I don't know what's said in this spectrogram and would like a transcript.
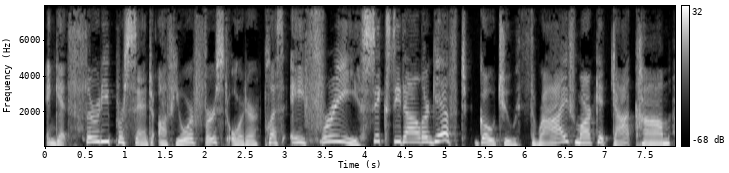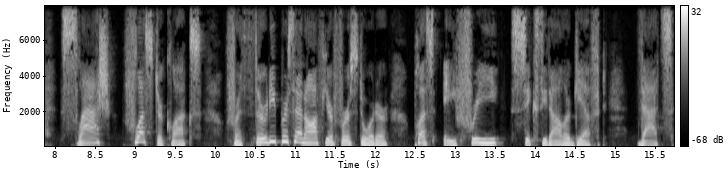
and get 30% off your first order plus a free $60 gift. Go to thrivemarket.com slash flusterclux for 30% off your first order plus a free $60 gift. That's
